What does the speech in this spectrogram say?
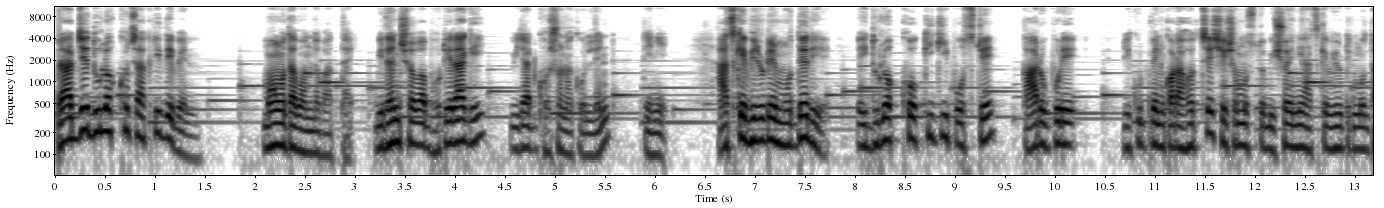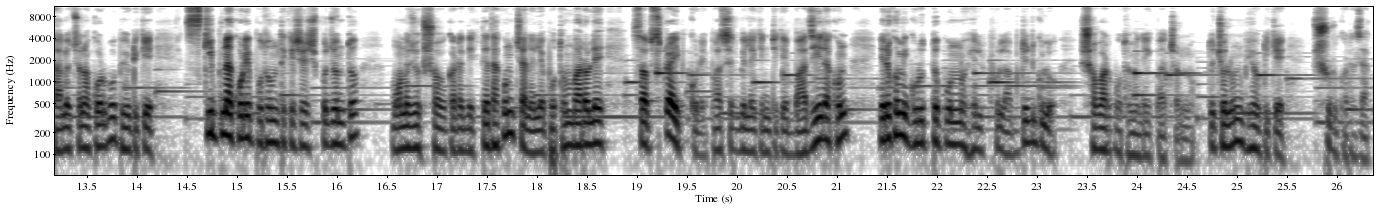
রাজ্যে দু লক্ষ চাকরি দেবেন মমতা বন্দ্যোপাধ্যায়। বিধানসভা ভোটের আগেই বিরাট ঘোষণা করলেন তিনি। আজকে ভিডিওটির মধ্যে দিয়ে এই দু লক্ষ কী কী পোস্টে কার উপরে রিক্রুটমেন্ট করা হচ্ছে সে সমস্ত বিষয় নিয়ে আজকে ভিডিওটির মধ্যে আলোচনা করব। ভিডিওটিকে স্কিপ না করে প্রথম থেকে শেষ পর্যন্ত মনোযোগ সহকারে দেখতে থাকুন। চ্যানেলে প্রথমবার হলে সাবস্ক্রাইব করে পাশের বেলাইকিনটিকে বাজিয়ে রাখুন। এরকমই গুরুত্বপূর্ণ হেল্পফুল আপডেটগুলো সবার প্রথমে দেখবার জন্য। তো চলুন ভিডিওটিকে শুরু করা যাক।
